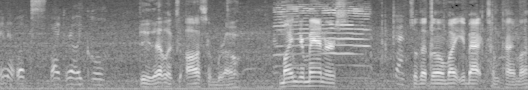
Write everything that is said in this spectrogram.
And it looks like really cool. Dude, that looks awesome, bro. Mind your manners Okay. so that they'll invite you back sometime, huh?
